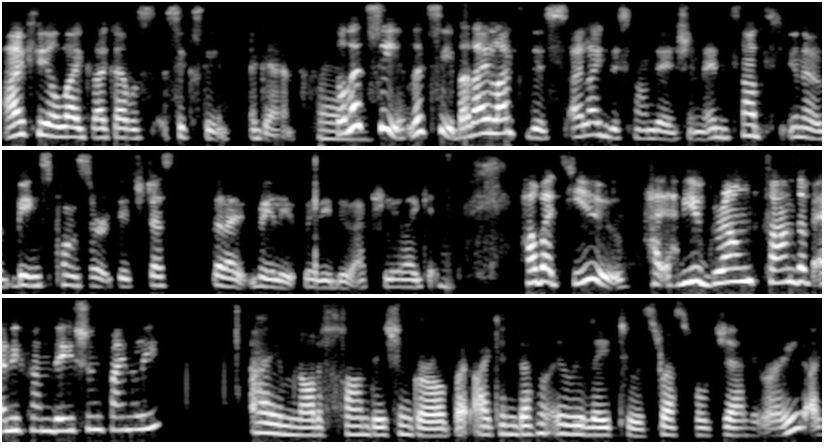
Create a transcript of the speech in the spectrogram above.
I feel like like I was 16 again. Yeah. So let's see, let's see. But I like this. I like this foundation, and it's not you know being sponsored. It's just that I really really do actually like it. Mm. How about you? Have you grown fond of any foundation finally? I am not a foundation girl, but I can definitely relate to a stressful January. I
